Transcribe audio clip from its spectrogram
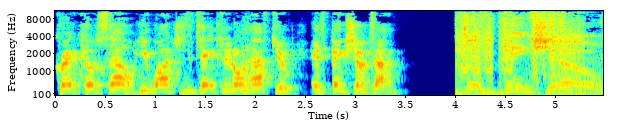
Greg Cosell. He watches the tape so you don't have to. It's Big Show time. The Big Show.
